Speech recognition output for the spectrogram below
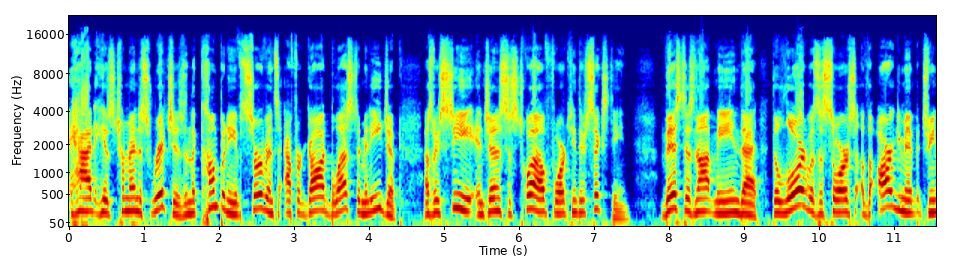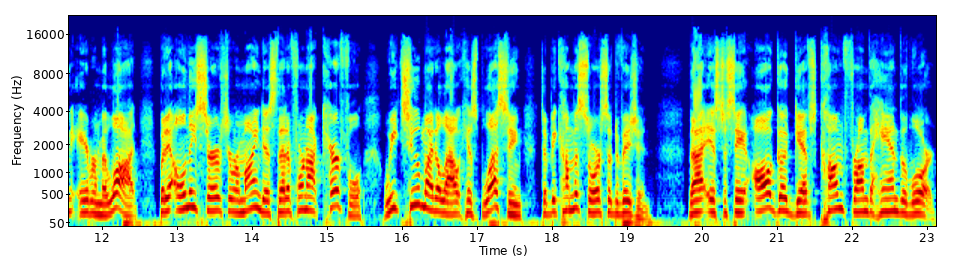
had his tremendous riches in the company of servants after God blessed him in Egypt, as we see in Genesis 12, 14 through 16. This does not mean that the Lord was the source of the argument between Abram and Lot, but it only serves to remind us that if we're not careful, we too might allow his blessing to become a source of division. That is to say, all good gifts come from the hand of the Lord.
